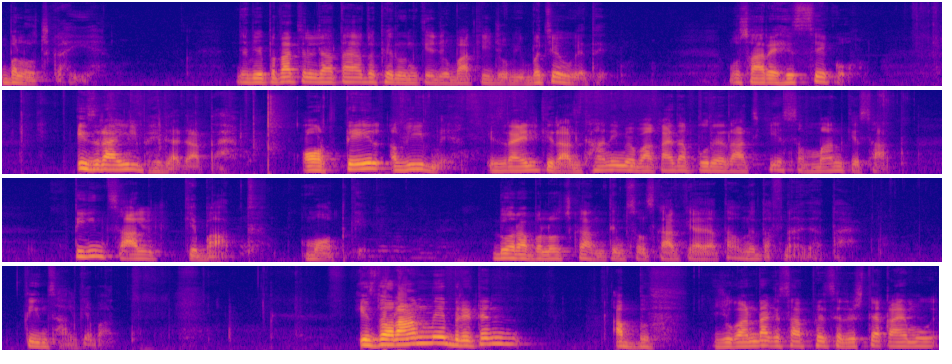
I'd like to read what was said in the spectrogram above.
बलोच का ही है। जब ये पता चल जाता है तो फिर उनके जो बाकी जो भी बचे हुए थे, वो सारे हिस्से को इसराइल भेजा जाता है। और तेल अवीब में इसराइल की राजधानी में बाकायदा पूरे राजकीय सम्मान के साथ तीन साल के बाद मौत के डोरा बलोच का अंतिम संस्कार किया जाता है, उन्हें दफनाया जाता है, तीन साल के बाद। इस दौरान में ब्रिटेन अब युगांडा के साथ फिर से रिश्ते कायम हुए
